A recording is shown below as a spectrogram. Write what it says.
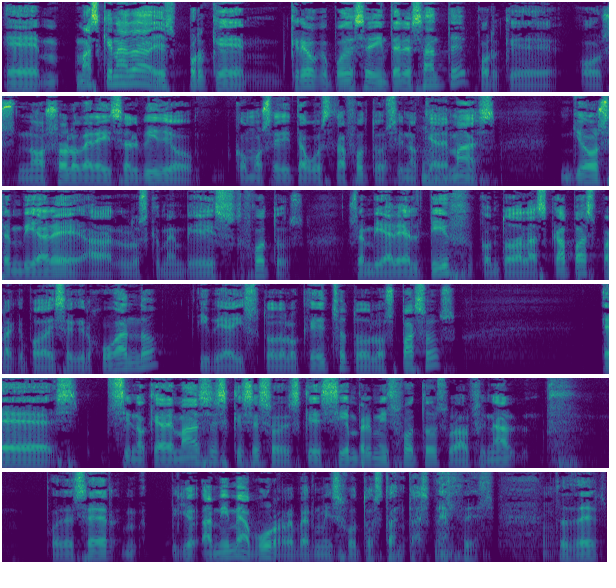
Eh, más que nada es porque creo que puede ser interesante, porque os no solo veréis el vídeo cómo se edita vuestra foto, sino que además yo os enviaré a los que me enviéis fotos, os enviaré el TIFF con todas las capas para que podáis seguir jugando y veáis todo lo que he hecho, todos los pasos. Eh, sino que además es que es eso, es que siempre mis fotos al final puede ser yo- a mí me aburre ver mis fotos tantas veces entonces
